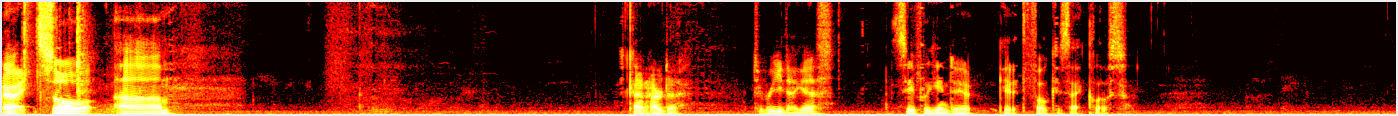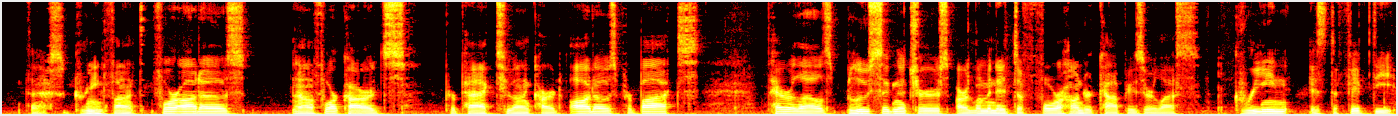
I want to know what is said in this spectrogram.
All right, so um, kind of hard to to read, I guess. Let's see if we can do get it to focus that close. That's green font, four autos, no, four cards per pack, two on card autos per box. Parallels, blue signatures are limited to 400 copies or less. Green is to 50,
